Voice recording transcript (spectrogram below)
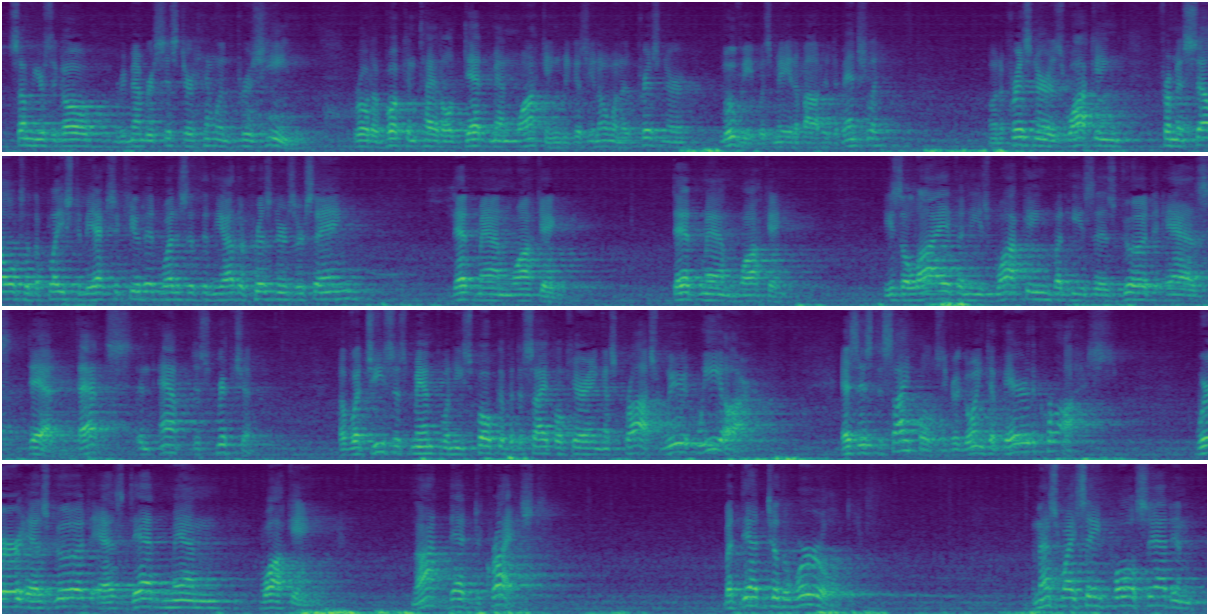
Some years ago, remember Sister Helen Prejean wrote a book entitled Dead Men Walking because you know when a prisoner movie was made about it eventually. When a prisoner is walking from his cell to the place to be executed, what is it that the other prisoners are saying? Dead man walking. Dead man walking. He's alive and he's walking, but he's as good as dead. That's an apt description of what Jesus meant when he spoke of a disciple carrying his cross. We're, we are, as his disciples, if you're going to bear the cross, we're as good as dead men walking, not dead to Christ, but dead to the world. And that's why St. Paul said in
